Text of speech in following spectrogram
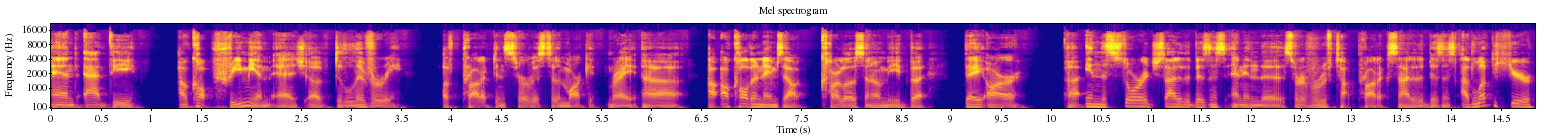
and at the, I'll call premium edge of delivery of product and service to the market, right? Uh, I'll, I'll call their names out, Carlos and Omid, but they are uh, in the storage side of the business and in the sort of rooftop product side of the business. I'd love to hear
